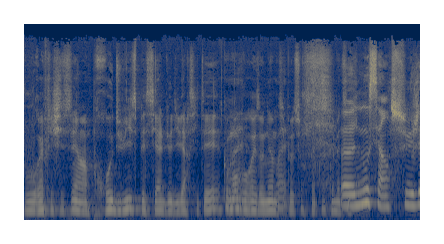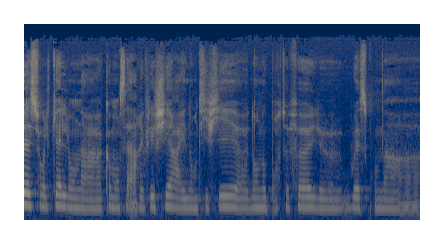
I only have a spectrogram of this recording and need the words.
vous réfléchissez à un produit spécial biodiversité? Comment vous raisonnez un petit peu sur cette thématique? euh, Nous, c'est un sujet sur lequel on a commencé à réfléchir, à identifier dans nos portefeuilles où est-ce qu'on a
